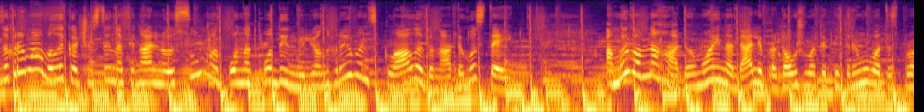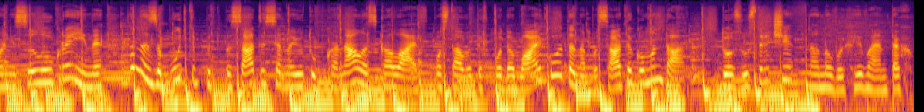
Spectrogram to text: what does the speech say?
Зокрема, велика частина фінальної суми понад 1 мільйон гривень склали донати гостей. А ми вам нагадуємо і надалі продовжувати підтримувати Збройні Сили України. Та не забудьте підписатися на Ютуб канал СК поставити вподобайку та написати коментар. До зустрічі на нових івентах.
